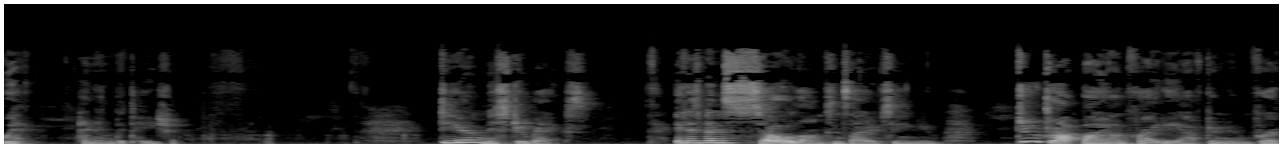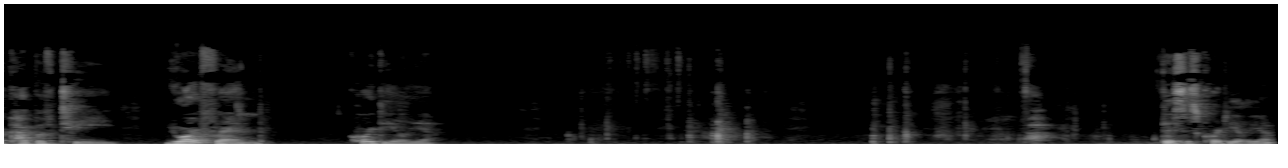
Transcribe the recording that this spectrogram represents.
with an invitation. Dear Mr. Rex, it has been so long since I have seen you. Do drop by on Friday afternoon for a cup of tea. Your friend, Cordelia. This is Cordelia.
